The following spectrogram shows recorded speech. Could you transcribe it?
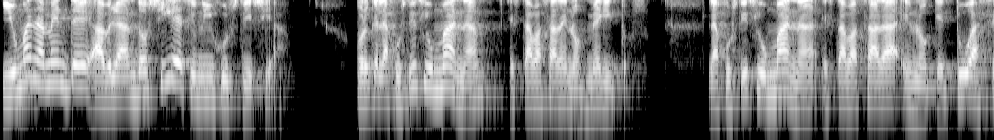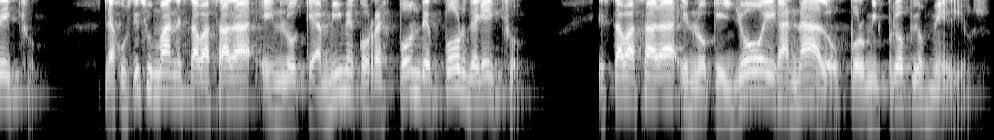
Y humanamente hablando, sí es una injusticia, porque la justicia humana está basada en los méritos. La justicia humana está basada en lo que tú has hecho, la justicia humana está basada en lo que a mí me corresponde por derecho. Está basada en lo que yo he ganado por mis propios medios.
